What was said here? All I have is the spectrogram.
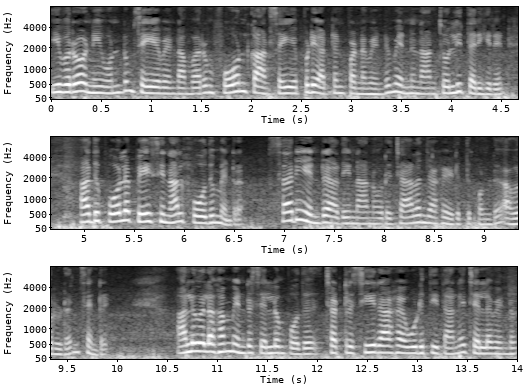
இவரோ நீ ஒன்றும் செய்ய வேண்டாம். வரும் ஃபோன் கால்ஸை எப்படி அட்டன் பண்ண வேண்டும் என்று நான் சொல்லித் தருகிறேன். அது போல பேசினால் போதும் என்றார். சரி என்று அதை நான் ஒரு சேலஞ்சாக எடுத்துக்கொண்டு அவருடன் சென்றேன். அலுவலகம் என்று செல்லும் போது சற்று சீராக உடுத்தி தானே செல்ல வேண்டும்.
